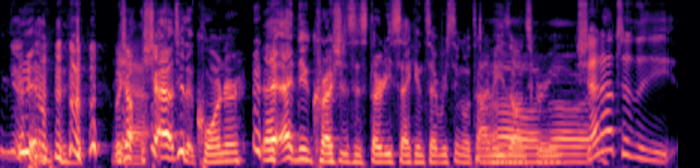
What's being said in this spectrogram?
Yeah. Which Yeah. shout out to the coroner. That, that dude crushes his thirty seconds every single time he's on Oh, screen. no. Shout out to the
